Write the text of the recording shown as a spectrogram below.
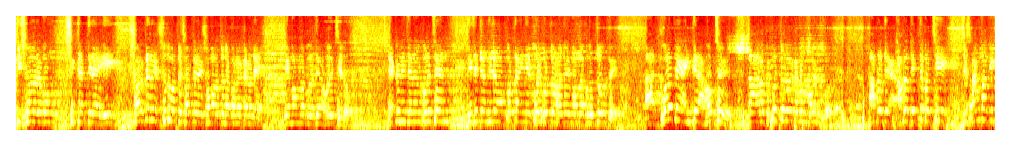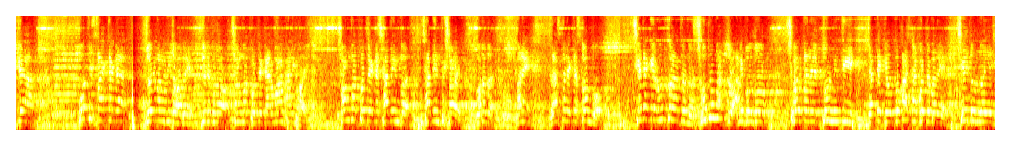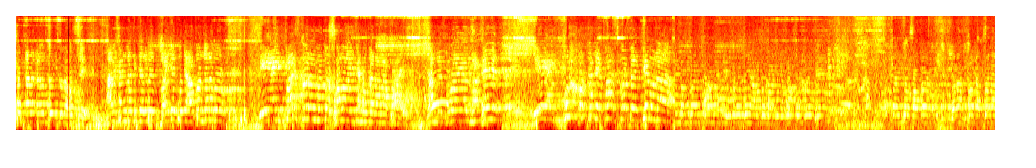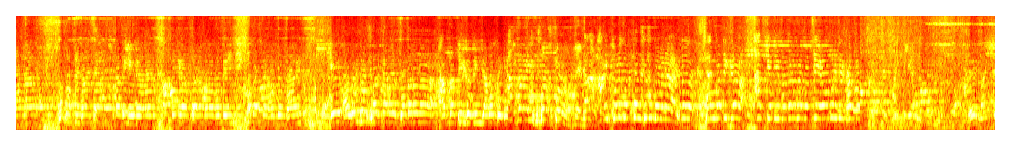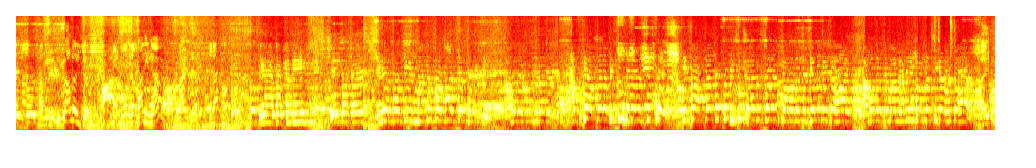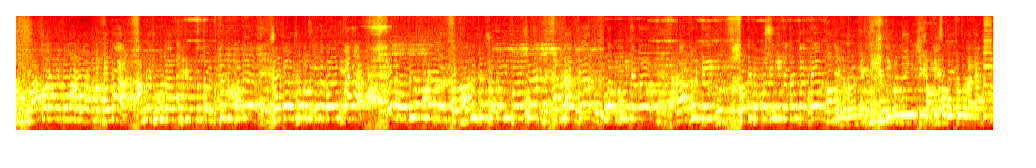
কিশোর এবং শিক্ষার্থীরা এই সরকারের, শুধুমাত্র সরকারের সমালোচনা করার কারণে এই মামলাগুলো দেওয়া হয়েছিল। অ্যাটর্নি জেনারেল বলেছেন, ডিজিটাল নিরাপত্তা আইনের পরিবর্তন হলে এই মামলাগুলো চলবে। আর করে যে আইনটা হচ্ছে তা আরও বিপজ্জনক এবং ভয়ঙ্কর। আমরা আমরা দেখতে পাচ্ছি যে সাংবাদিকরা পঁচিশ লাখ টাকা জরিমানা দিতে হবে যদি কোনো সংবাদপত্রে কারও মানহানি হয়। সংবাদপত্র একটা স্বাধীন স্বাধীন বিষয় মানে রাস্তার একটা স্তম্ভ। সেটাকে রোধ করার জন্য শুধুমাত্র আমি বলব সরকারের দুর্নীতি যাতে কেউ প্রকাশ না করতে পারে, সেই জন্য এইসব কালাকানুন তৈরি করা হচ্ছে। আমি সাংবাদিকদের মাঠে এই আইন কোনো অবস্থাতে পাস করতে দেব না। উপস্থিত হয়েছেন ইউনিয়নের সভাপতি ভাই এই অবৈধ সরকারের প্রতারণা আমরা দীর্ঘদিন যাবত দেখে স্পষ্ট। আইন পরিবর্তন শুরু করে নাই। সাংবাদিকরা আজকে ভালোই তো। পানি না? এই পর্যায়ে দিনের পর দিন মাসের পর মাস জেল খেটেছি আমাদের বন্ধুরা আজকে আপনারা কিন্তু আপনাদের তো প্রতিপক্ষকে করতে এই পর্যায়ে সংক্ষিপ্ত বক্তব্য রাখার জন্য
